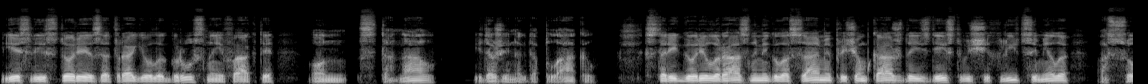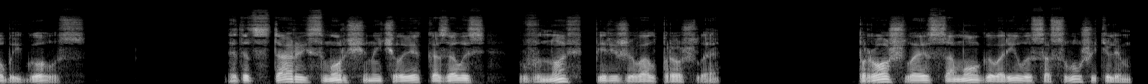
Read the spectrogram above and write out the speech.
Если история затрагивала грустные факты, он стонал и даже иногда плакал. Старик говорил разными голосами, причем каждая из действующих лиц имела особый голос. Этот старый сморщенный человек, казалось, вновь переживал прошлое. Прошлое само говорило со слушателем,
